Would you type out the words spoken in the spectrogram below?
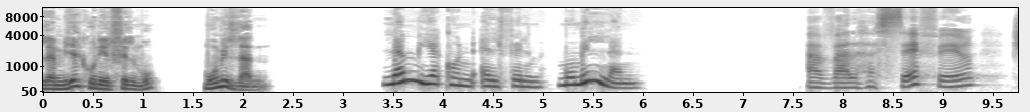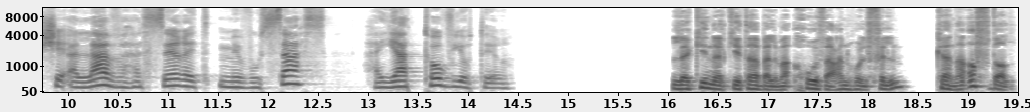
لم يكن الفيلم مملا لم يكن الفيلم مملا אבל הספר שעליו הסרט מבוסס היה טוב יותר. لكن الكتاب المأخوذ عنه الفيلم كان أفضل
